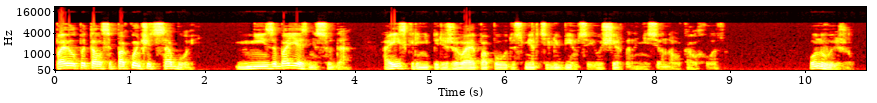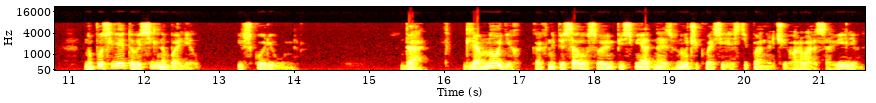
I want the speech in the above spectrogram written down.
Павел пытался покончить с собой. Не из-за боязни суда, а искренне переживая по поводу смерти любимца и ущерба, нанесенного колхозу. Он выжил, но после этого сильно болел и вскоре умер. Да, для многих, как написала в своем письме одна из внучек Василия Степановича и Варвары Савельевны,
